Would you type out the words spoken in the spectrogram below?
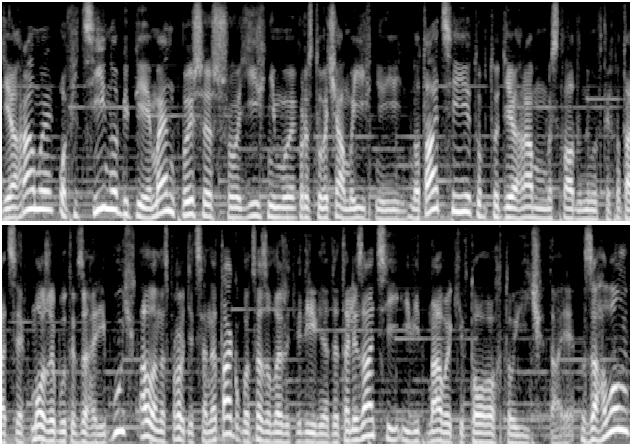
діаграми. Офіційно BPMN пише, що їхніми користувачами їхньої нотації, тобто діаграмами, складеними в тих нотаціях, може бути взагалі будь, але насправді це не так, бо це залежить від рівня деталізації і від навиків того, хто її читає. Загалом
